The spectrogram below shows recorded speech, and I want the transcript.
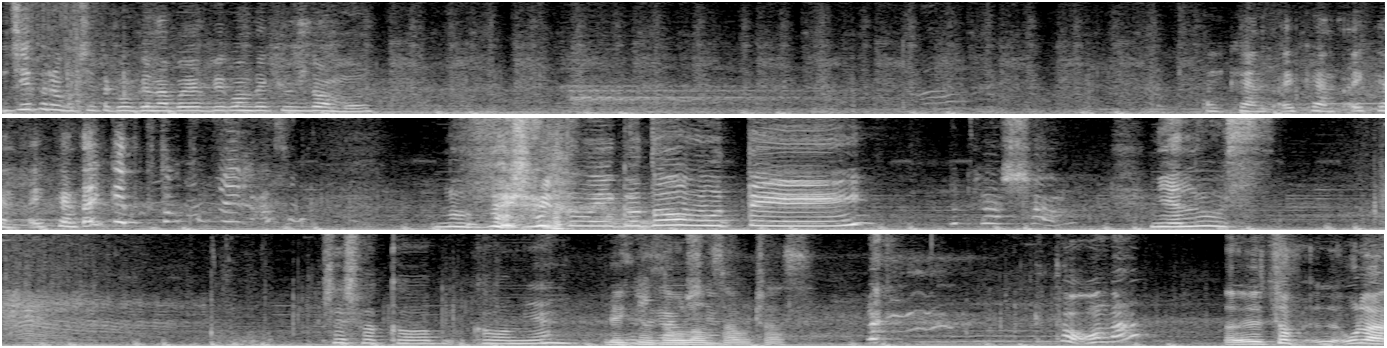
Gdzie wy robicie tego gena, bo ja wbiegłam do jakiegoś domu. Can't, I can't, I can't, I can't, I can't! Kto tu wylazł? No weszłeś do mojego domu, ty! Przepraszam. Nie luz. Przeszła koło, koło mnie. Biegnie za Zżygam Ulą się. cały czas. Kto ona? E, Co? Ula,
